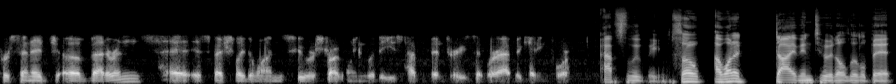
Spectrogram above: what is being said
percentage of veterans, eh, especially the ones who are struggling with these type of injuries that we're advocating for. Absolutely. So I want to dive into it a little bit.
